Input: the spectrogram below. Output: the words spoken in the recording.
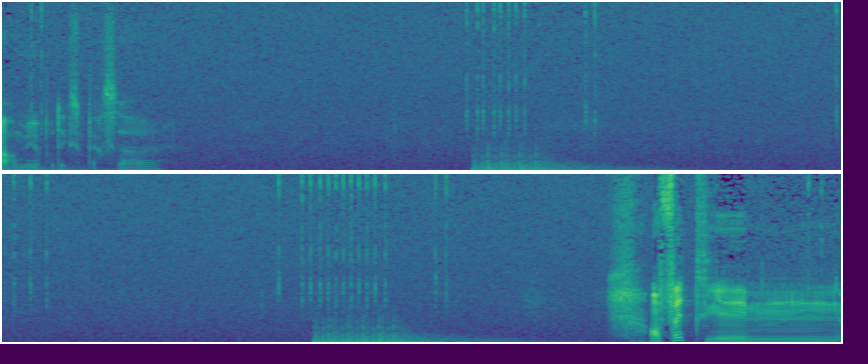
Armure, protection, perçage. En fait, les mm,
